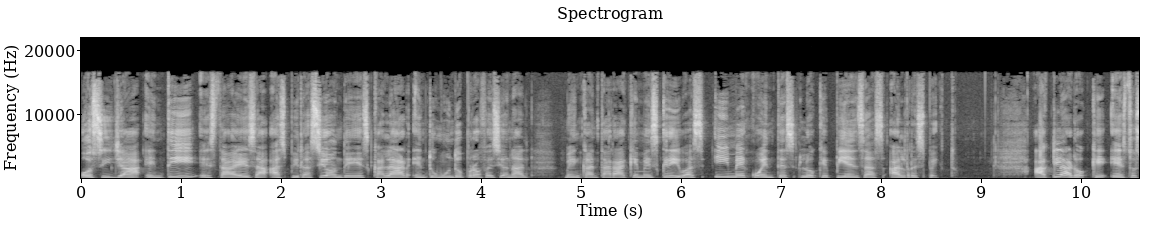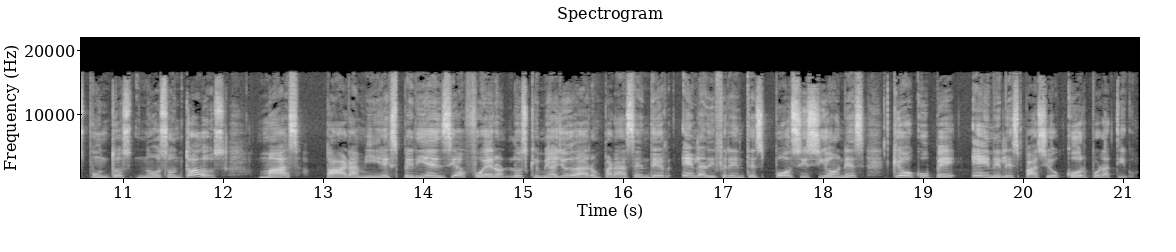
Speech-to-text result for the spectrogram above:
o si ya en ti está esa aspiración de escalar en tu mundo profesional, me encantará que me escribas y me cuentes lo que piensas al respecto. Aclaro que estos puntos no son todos, más para mi experiencia fueron los que me ayudaron para ascender en las diferentes posiciones que ocupé en el espacio corporativo.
